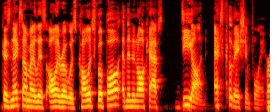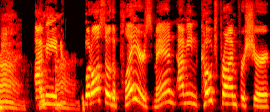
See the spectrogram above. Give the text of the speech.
Because next on my list, all I wrote was college football, and then in all caps, Deion exclamation point. Prime. Coach I mean, Prime. but also the players, man. I mean, Coach Prime for sure.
